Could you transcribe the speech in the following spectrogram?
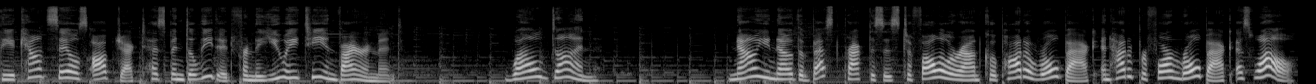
the account sales object has been deleted from the UAT environment. Well done! Now you know the best practices to follow around Copado rollback and how to perform rollback as well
